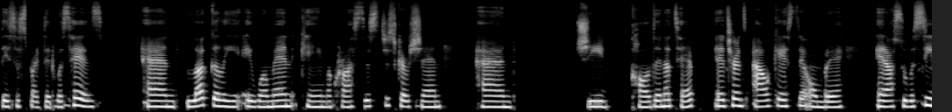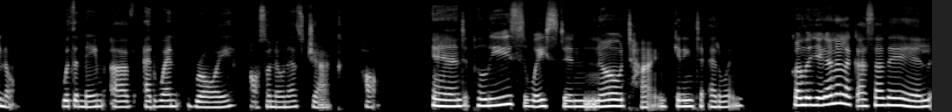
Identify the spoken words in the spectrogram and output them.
they suspected was his. And luckily, a woman came across this description and she called in a tip. And it turns out que este hombre era su vecino with the name of Edwin Roy, also known as Jack Hall. And police wasted no time getting to Edwin. Cuando llegan a la casa de él,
